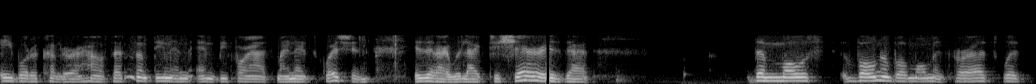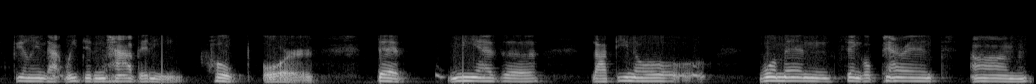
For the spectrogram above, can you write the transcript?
able to come to our house. That's something, and, and before I ask my next question, is that I would like to share is that the most vulnerable moment for us was feeling that we didn't have any hope or that me as a Latino woman, single parent, um,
